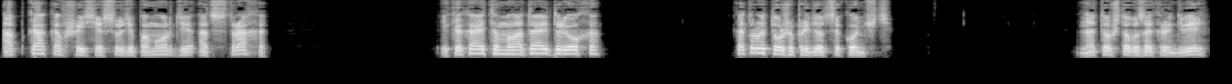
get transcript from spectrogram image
обкакавшийся, судя по морде, от страха, и какая-то молодая дуреха, которую тоже придется кончить. На то, чтобы закрыть дверь,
